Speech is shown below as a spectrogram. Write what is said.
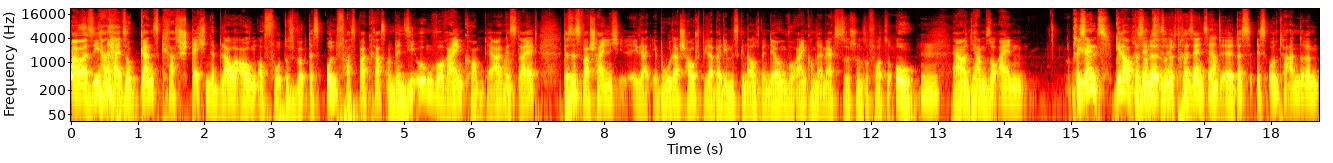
Aber sie hat halt so ganz krass stechende blaue Augen. Auf Fotos wirkt das unfassbar krass. Und wenn sie irgendwo reinkommt, ja, gestylt, das ist wahrscheinlich, gesagt, ihr Bruder Schauspieler, bei dem ist genauso. Wenn der irgendwo reinkommt, dann merkst du schon sofort so, oh. Ja, und die haben so ein Präsenz. Genau, Präsenz so, eine, so eine ne? Präsenz. Ja. Und äh, das ist unter anderem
